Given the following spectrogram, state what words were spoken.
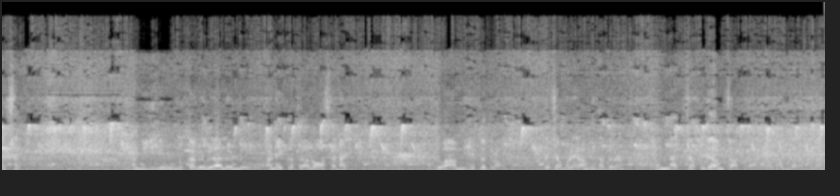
लक्षात आम्ही निवडणुका वेगळ्या लढलो आणि एकत्र आलो असं नाही. तेव्हा आम्ही एकत्र आहोत. त्याच्यामुळे आम्ही साधारण पन्नासच्या पुढे आमचा आकडा आहे आमदारांचा.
